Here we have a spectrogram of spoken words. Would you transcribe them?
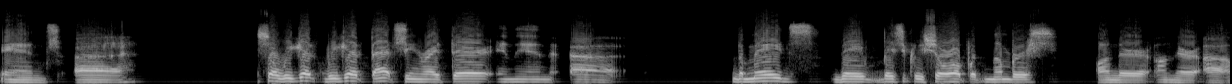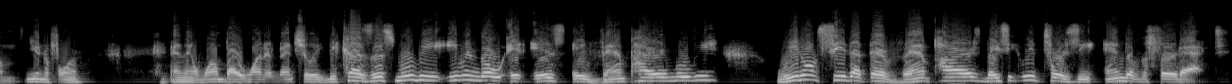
And uh, so we get we get that scene right there, and then uh, the maids they basically show up with numbers on their on their um, uniform and then one by one eventually because this movie even though it is a vampire movie we don't see that they're vampires basically towards the end of the third act.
